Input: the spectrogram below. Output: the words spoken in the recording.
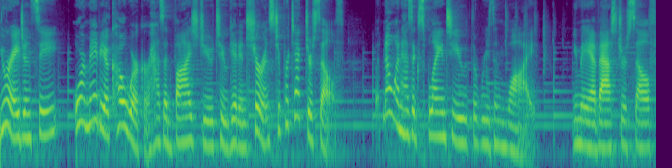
Your agency, or maybe a coworker, has advised you to get insurance to protect yourself, but no one has explained to you the reason why. You may have asked yourself,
